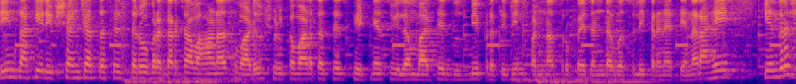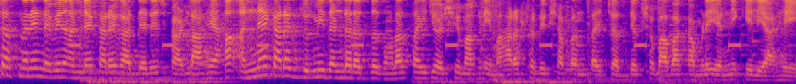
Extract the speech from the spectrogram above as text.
तीन चाकी रिक्षांच्या तसेच सर्व प्रकारच्या वाहनास वाढीव शुल्क वाढ तसेच फिटनेस विलंबाचे जुजबी प्रतिदिन पन्नास रुपये दंड वसुली करण्यात येणार आहे. केंद्र शासनाने नवीन अन्यायकारक अध्यादेश काढला आहे. हा अन्यायकारक जुलमी दंड रद्द झालाच पाहिजे अशी मागणी महाराष्ट्र रिक्षा पंचायतचे अध्यक्ष बाबा कांबळे यांनी केली आहे.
